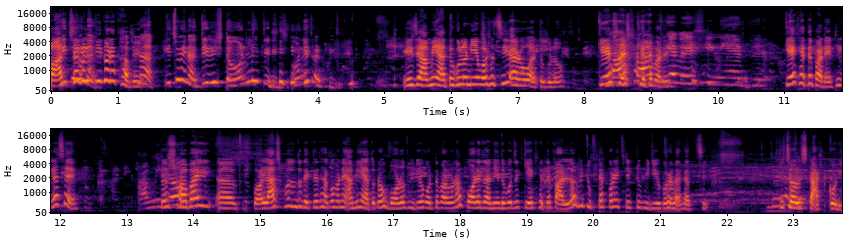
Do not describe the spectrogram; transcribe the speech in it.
বাচ্চাগুলো কি করে খাবে? না কিছুই না তিরিশটা অনলি তিরিশ অনলি থার্টি এই যে আমি এতগুলো নিয়ে বসেছি আর ও এতগুলো। কে শেষ খেতে পারে? কে খেতে পারে ঠিক আছে? তো সবাই লাস্ট পর্যন্ত দেখতে থাকো মানে আমি এতটাও বড় ভিডিও করতে পারব না। পরে জানিয়ে দেবো যে কে খেতে পারল। আমি টুকটাক করে একটু একটু ভিডিও করে দেখাচ্ছি। তো চলো স্টার্ট করি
